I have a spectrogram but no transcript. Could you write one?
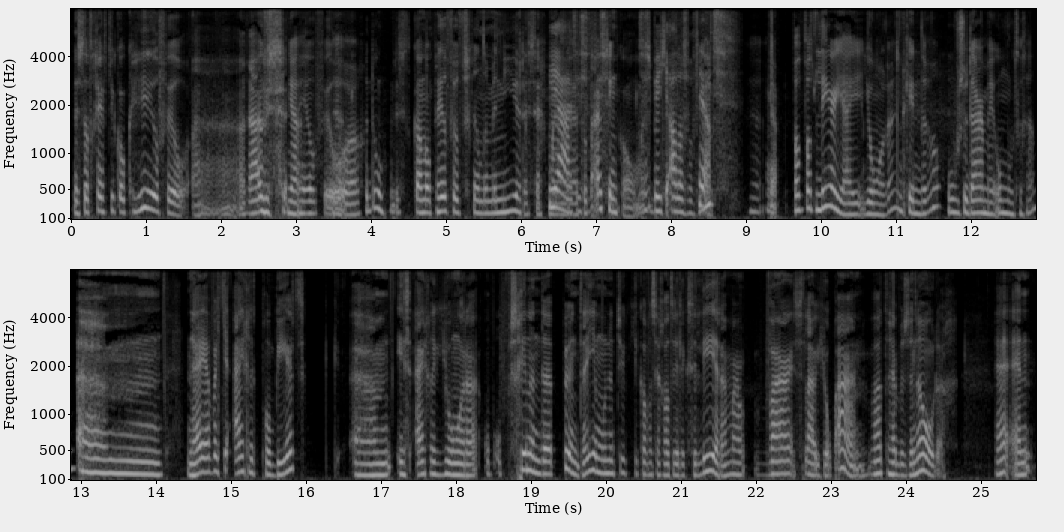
Dus dat geeft natuurlijk ook heel veel eh, ruis Ja. en heel veel Ja. eh, gedoe. Dus het kan op heel veel verschillende manieren zeg maar, Ja, eh, het is- tot het is- uiting komen. Het is een beetje alles of Ja. niets. Wat, wat leer jij jongeren en kinderen? Hoe ze daarmee om moeten gaan? Ehm, nou ja, wat je eigenlijk probeert... ehm, is eigenlijk jongeren op, op verschillende punten. Je moet natuurlijk, je kan wel zeggen, wat wil ik ze leren... maar waar sluit je op aan? Wat hebben ze nodig? En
